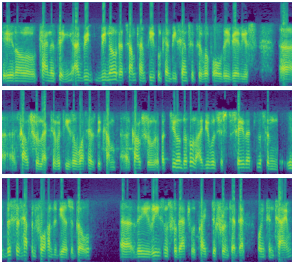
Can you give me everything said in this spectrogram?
you know, kind of thing. I mean, we know that sometimes people can be sensitive of all the various uh, cultural activities or what has become uh, cultural. But, you know, the whole idea was just to say that, listen, this has happened 400 years ago. Uh, the reasons for that were quite different at that point in time.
